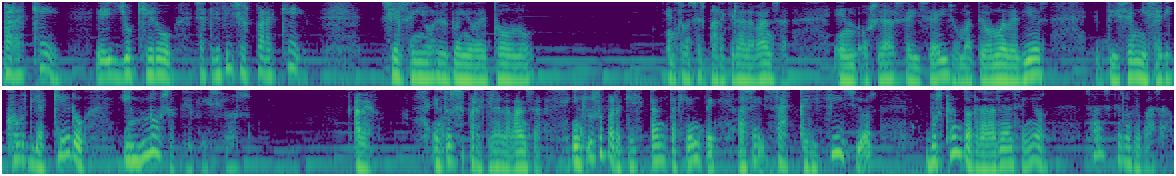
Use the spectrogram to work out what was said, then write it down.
¿Para qué? Eh, yo quiero sacrificios, ¿para qué? Si el Señor es dueño de todo, entonces ¿para qué la alabanza? En Oseas 6.6 o Mateo 9.10 dice, misericordia quiero y no sacrificios. A ver, entonces ¿para qué la alabanza? Incluso para qué tanta gente hace sacrificios buscando agradarle al Señor. ¿Sabes qué es lo que pasa?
